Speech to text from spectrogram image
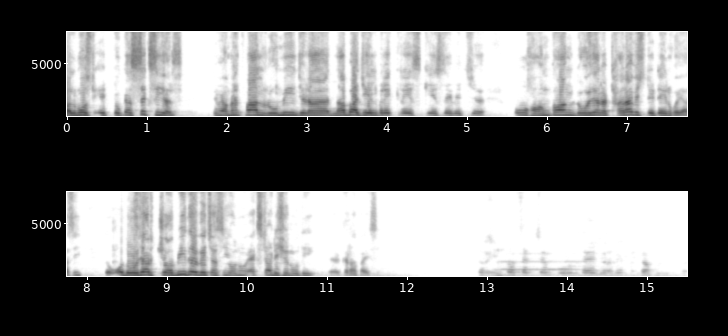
almost it took us 6 years ਜਿਵੇਂ ਅਮਰਤਪਾਲ ਰੋਮੀ ਜਿਹੜਾ Nabha jail break case case ਦੇ ਵਿੱਚ, ਉਹ ਹਾਂਗਕਾਂਗ 2018 ਵਿੱਚ ਡਿਟੇਨ ਹੋਇਆ ਸੀ, ਤੇ ਉਹ 2024 ਦੇ ਵਿੱਚ ਅਸੀਂ ਉਹਨੂੰ ਐਕਸਟ੍ਰੈਡੀਸ਼ਨ ਉਹਦੀ ਕਰਾ ਪਾਈ ਸੀ ਇਨਫਰਾਸਟ੍ਰਕਚਰ ਕੋਡ ਹੈ ਜੋ ਹੈ ਪੰਜਾਬ ਪੁਲਿਸ ਦਾ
